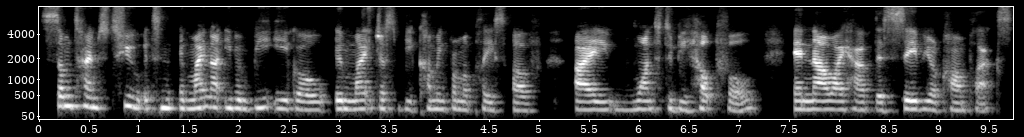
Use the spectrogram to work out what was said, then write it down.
sometimes too, it's it might not even be ego. It might just be coming from a place of I want to be helpful, and now I have this savior complex,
